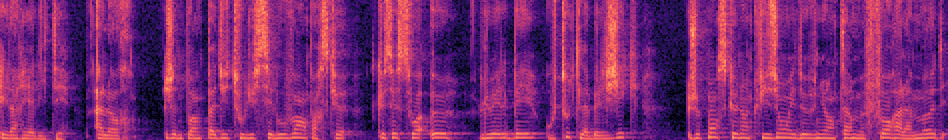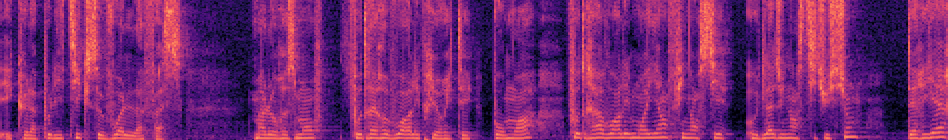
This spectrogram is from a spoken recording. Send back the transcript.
et la réalité. Alors, je ne pointe pas du tout Lucie Louvain parce que, que ce soit eux, l'ULB ou toute la Belgique, je pense que l'inclusion est devenue un terme fort à la mode et que la politique se voile la face. Malheureusement, faudrait revoir les priorités. Pour moi, faudrait avoir les moyens financiers. Au-delà d'une institution, derrière,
